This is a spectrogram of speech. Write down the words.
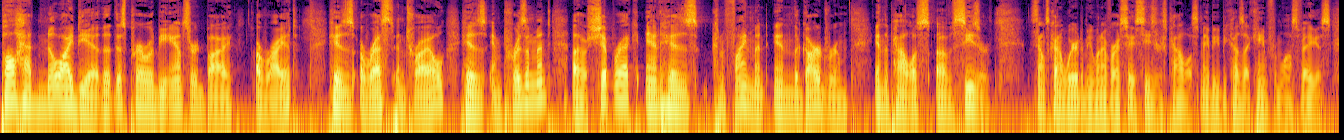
Paul had no idea that this prayer would be answered by a riot, his arrest and trial, his imprisonment, a shipwreck, and his confinement in the guard room in the palace of Caesar sounds kind of weird to me whenever I say Caesar's Palace, maybe because I came from Las Vegas.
